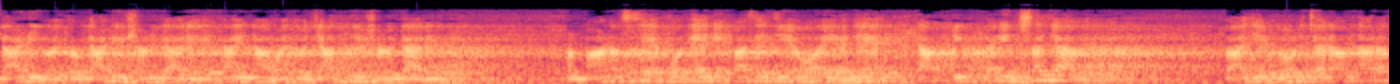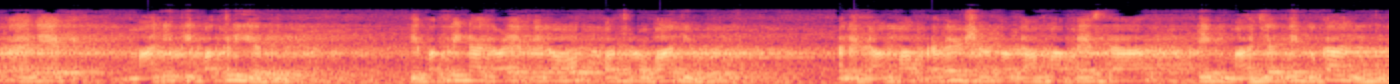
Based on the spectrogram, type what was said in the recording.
ગાડી હોય તો ગાડી શણગારે, કાંઈ ના હોય તો જાતને શણગારે. પણ માણસ છે પોતે એની પાસે જે હોય એને ટાપ ટીપ કરીને સજાવે. તો આજે ઢોર ચરાવનાર હતો, એને એક માનીતી બકરી હતી. તે બકરીના ગળે પેલો પથરો બાંધ્યો અને ગામમાં પ્રવેશ્યો તો ગામમાં બેસતા એક મહાજનની દુકાન હતી.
